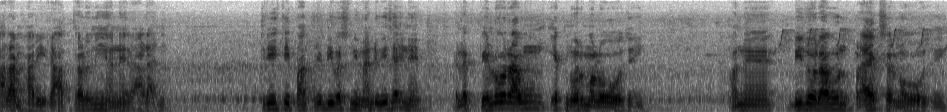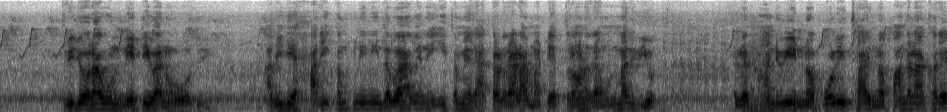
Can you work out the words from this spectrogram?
હારામાં હારી, રાતળની અને રાડાની. ત્રીસથી પાંત્રીસ દિવસની માંડવી થાય ને, એટલે પહેલો રાઉન્ડ એક નોર્મલ હોવો જોઈએ. અને બીજો રાઉન્ડ પ્રાયક્ષરનો હોવો જોઈએ. ત્રીજો રાઉન્ડ નેટિવાનો હોવો જોઈએ. આવી જે સારી કંપનીની દવા આવે ને એ તમે રાતળ રાડા માટે ત્રણ રાઉન્ડ મારી દો એટલે માંડવી ન પોલી થાય, ન પાંદડા ખરે,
